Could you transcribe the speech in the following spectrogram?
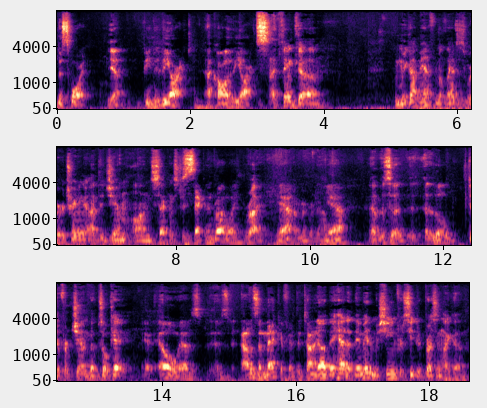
the sport, Yeah. being the, the art. I call it the arts. I think um, when we got Man from Atlantis, we were training at the gym on Second Street. Second and Broadway. Right. Yeah. I remember now. Yeah. That was a, a little different gym, but it was okay. Oh, I was, I was I was a mecca for at the time. No, they had it. They made a machine for seated pressing, like a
